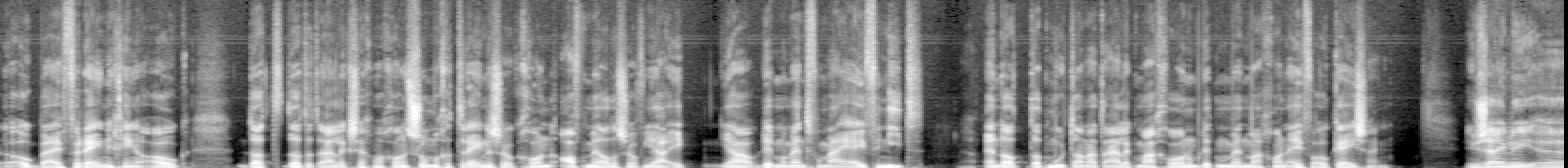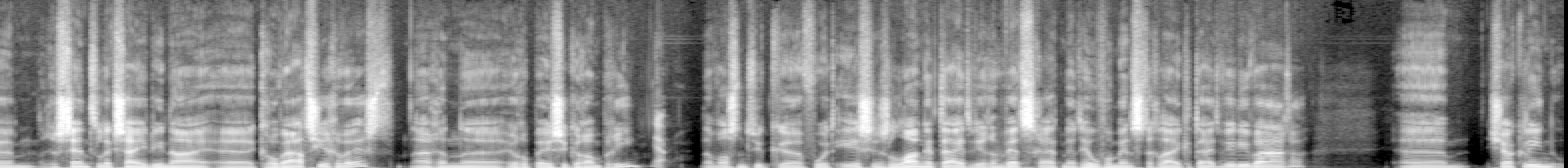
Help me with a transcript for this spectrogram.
ook bij verenigingen ook, dat, dat uiteindelijk zeg maar gewoon sommige trainers ook gewoon afmelden. Zo van ja, ik, ja dit moment voor mij even niet. Ja. En dat, dat moet dan uiteindelijk maar gewoon op dit moment maar gewoon even oké zijn. Nu zijn jullie, ehm, recentelijk zijn jullie naar eh, Kroatië geweest, naar een eh, Europese Grand Prix. Ja. Dat was natuurlijk eh, voor het eerst sinds lange tijd weer een wedstrijd met heel veel mensen tegelijkertijd waar jullie waren. Ehm, Jacqueline,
